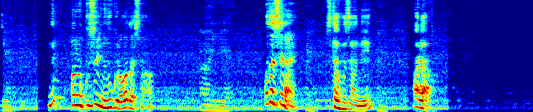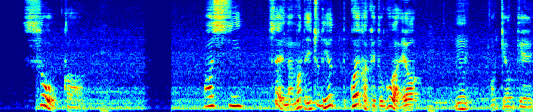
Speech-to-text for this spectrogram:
いえ。あの薬の袋渡したん？あ、いえ。渡してない？はい。スタッフさんに？あら。そうか。足そうやな。またちょっと声かけとくわよ。うん。オッケーオッケー。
